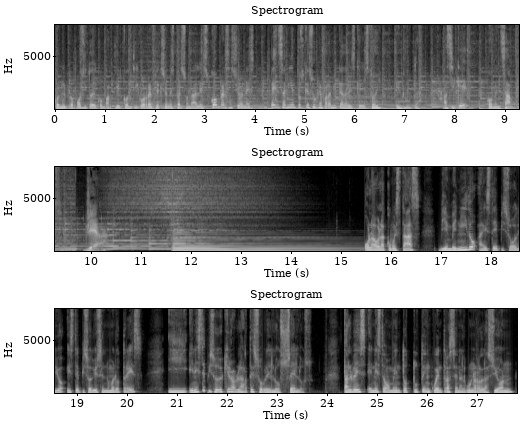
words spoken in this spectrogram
con el propósito de compartir contigo reflexiones personales, conversaciones, pensamientos que surgen para mí cada vez que estoy en ruta. Así que comenzamos. Yeah. Hola, hola, ¿cómo estás? Bienvenido a este episodio. Este episodio es el número 3 y en este episodio quiero hablarte sobre los celos. Tal vez en este momento tú te encuentras en alguna relación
